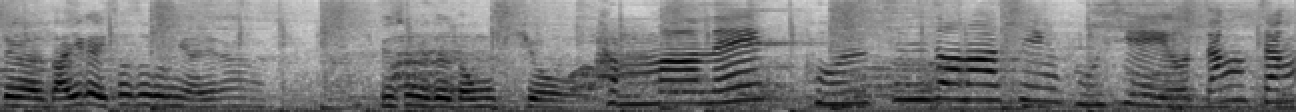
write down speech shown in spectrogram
제가 나이가 있어서 그런 게 아니라 요즘 애들 너무 귀여워. 간만에 본 친절하신 곳이에요. 짱짱.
